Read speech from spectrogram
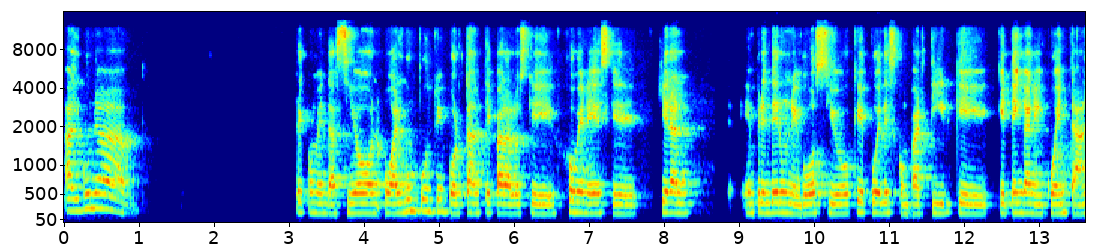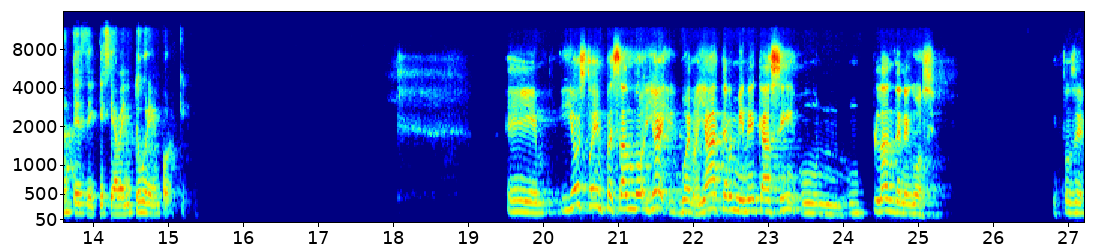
¿Alguna recomendación o algún punto importante para los que jóvenes que quieran emprender un negocio que puedes compartir que, tengan en cuenta antes de que se aventuren? Porque eh, yo estoy empezando, ya, bueno, ya terminé casi un plan de negocio. Entonces,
